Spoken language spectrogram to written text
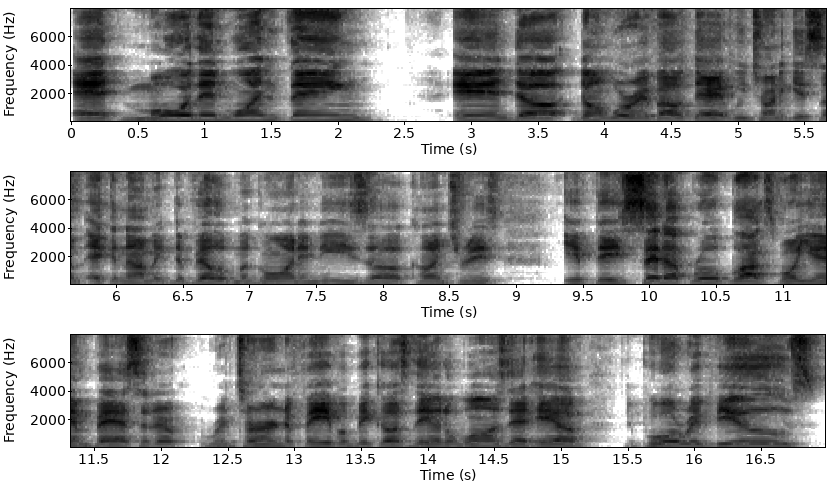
at more than one thing. And uh, don't worry about that. We're trying to get some economic development going in these uh, countries if they set up roadblocks for your ambassador, return the favor because they're the ones that have the poor reviews.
